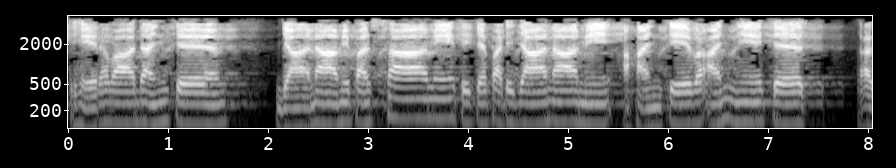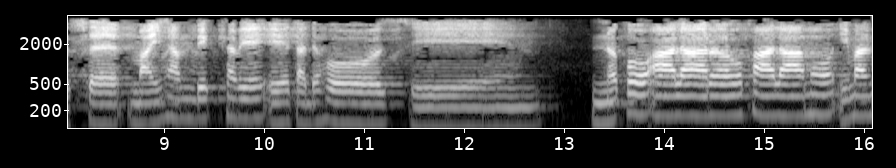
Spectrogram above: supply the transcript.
තේරවාදංච ජානාමි පස්සාමි තිච පටිජානාමි අහංචේව අඤ්ඤේච තස්ස මයිහම් භික්ඛවේ ඒතද හෝසි නකෝ ආලාරෝ කාලාමෝ ඉමන්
